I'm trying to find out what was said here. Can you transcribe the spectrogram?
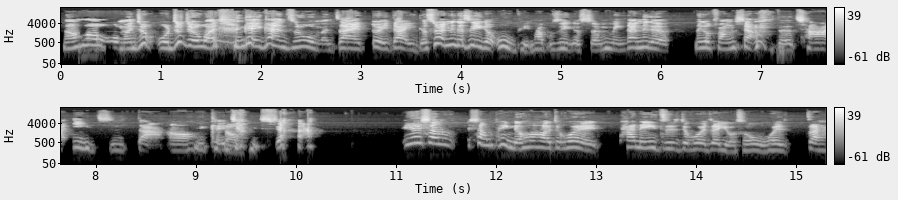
然后我们就，我就觉得完全可以看出我们在对待一个，虽然那个是一个物品，它不是一个生命，但那个那个方向的差异之大啊，哦、你可以讲一下。因为像像 Pin 的话，他就会，他那一只就会在有时候我会在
